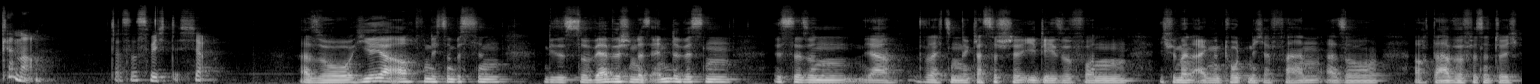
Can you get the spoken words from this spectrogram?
Genau, das ist wichtig, ja. Also hier ja auch, finde ich, so ein bisschen dieses so, wer will schon das Ende wissen, ist ja so ein, ja, vielleicht so eine klassische Idee so von, ich will meinen eigenen Tod nicht erfahren. Also auch da wirft es natürlich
